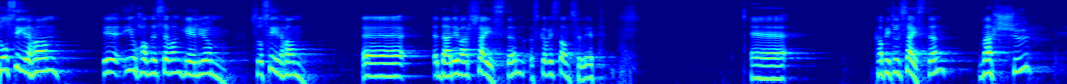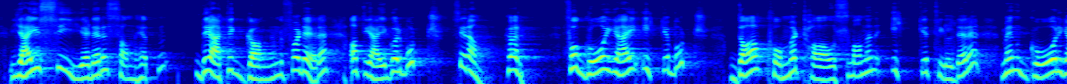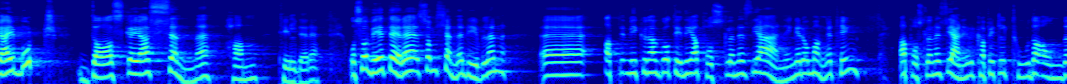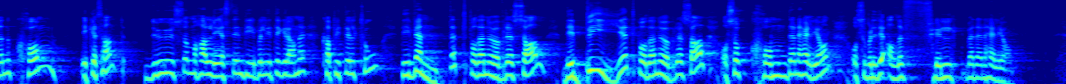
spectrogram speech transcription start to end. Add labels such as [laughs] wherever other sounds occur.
Så sier han i Johannes evangelium så sier han eh, Der i vers 16 skal vi stanse litt. Eh, kapittel 16, vers 7. Jeg sier dere sannheten. Det er til gagn for dere at jeg går bort, sier han. Hør. For går jeg ikke bort, da kommer talsmannen ikke til dere. Men går jeg bort, da skal jeg sende ham til dere. Og så vet dere som kjenner Bibelen, eh, at vi kunne ha gått inn i apostlenes gjerninger og mange ting. Apostlenes gjerninger kapittel 2, da ånden kom. ikke sant? Du som har lest din bibel litt, kapittel 2. De ventet på den øvre sal, de biet på den øvre sal, og så kom Den hellige ånd, og så ble de alle fylt med Den hellige ånd.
